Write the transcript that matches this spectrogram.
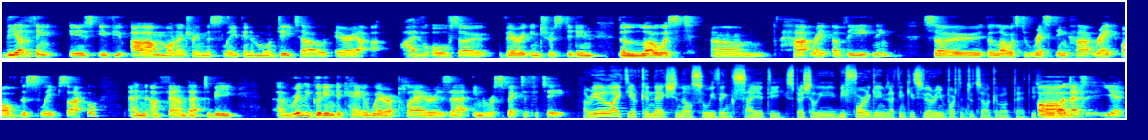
The other thing is if you are monitoring the sleep in a more detailed area, I've also very interested in the lowest um, heart rate of the evening. So the lowest resting heart rate of the sleep cycle, and I've found that to be a really good indicator where a player is at in respect to fatigue. I really liked your connection also with anxiety, especially before games. I think it's very important to talk about that. Oh, that's yeah,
